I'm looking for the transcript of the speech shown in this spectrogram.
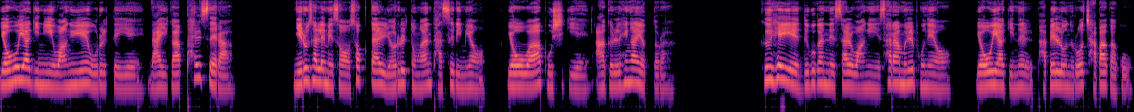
여호야긴이 왕위에 오를 때에 나이가 8세라. 예루살렘에서 석 달 열흘 동안 다스리며 여호와 보시기에 악을 행하였더라. 그 해에 느부갓네살 왕이 사람을 보내어 여호야긴을 바벨론으로 잡아가고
